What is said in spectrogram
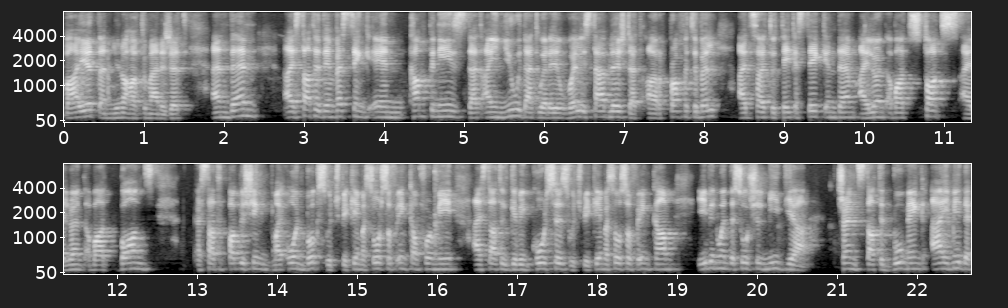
buy it and you know how to manage it. And then I started investing in companies that I knew that were well established, that are profitable. I decided to take a stake in them. I learned about stocks. I learned about bonds. I started publishing my own books, which became a source of income for me. I started giving courses, which became a source of income. Even when the social media trend started booming, I made a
